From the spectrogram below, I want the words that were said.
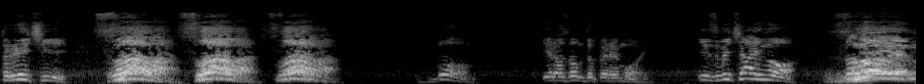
тричі Слава! Слава! Слава! з Богом і разом до перемоги. І, звичайно, З Новим!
